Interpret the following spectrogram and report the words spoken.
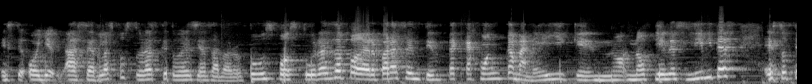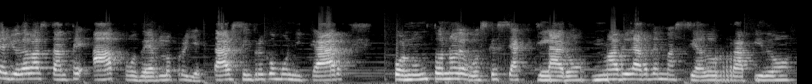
este, oye, hacer las posturas que tú decías, Álvaro, tus posturas de poder para sentirte acá Juan Camaney y que no, no tienes límites, esto te ayuda bastante a poderlo proyectar, siempre comunicar con un tono de voz que sea claro, no hablar demasiado rápido,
